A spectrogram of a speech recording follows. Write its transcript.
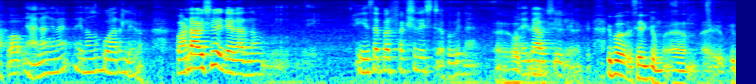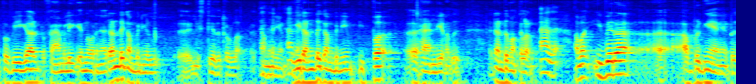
അപ്പോൾ ഞാനങ്ങനെ അതിനൊന്നും പോകാറില്ല. പോകേണ്ട ആവശ്യമില്ല. കാരണം ഈസ് എ പെർഫെക്ഷനിസ്റ്റ് അപ്പോൾ പിന്നെ അതിന്റെ ആവശ്യമില്ല. ഇപ്പോൾ ശരിക്കും ഇപ്പോൾ വി ഗാർഡ് ഫാമിലി എന്ന് പറഞ്ഞാൽ രണ്ട് കമ്പനികൾ ലിസ്റ്റ് ചെയ്തിട്ടുള്ള കമ്പനിയാണ്. ഈ രണ്ട് കമ്പനിയും ഇപ്പോൾ ഹാൻഡിൽ ചെയ്യണത് രണ്ട് മക്കളാണ്. അപ്പോൾ ഇവരെ അബ്രിങ് ചെയ്യാനായിട്ട്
